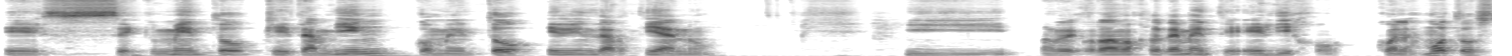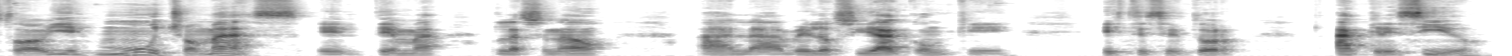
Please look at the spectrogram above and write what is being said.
eh, segmento que también comentó Edwin Dartiano y recordamos claramente, él dijo, con las motos todavía es mucho más el tema relacionado a la velocidad con que este sector ha crecido.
